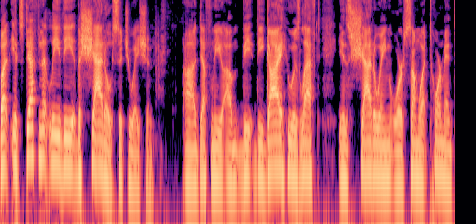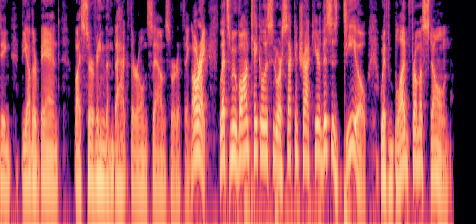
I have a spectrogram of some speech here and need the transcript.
but it's definitely the the Shadow situation. Uh, definitely, um, the the guy who is left is shadowing or somewhat tormenting the other band by serving them back their own sound, sort of thing. All right, let's move on. Take a listen to our second track here. This is Dio with "Blood from a Stone."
